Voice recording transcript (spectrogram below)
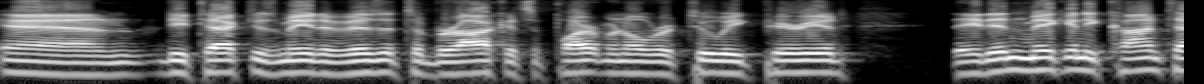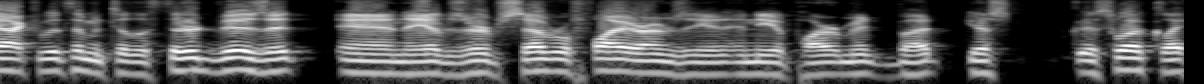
and detectives made a visit to Barakat's apartment over a two-week period. They didn't make any contact with him until the third visit, and they observed several firearms in, in the apartment. But guess guess what, Clay?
